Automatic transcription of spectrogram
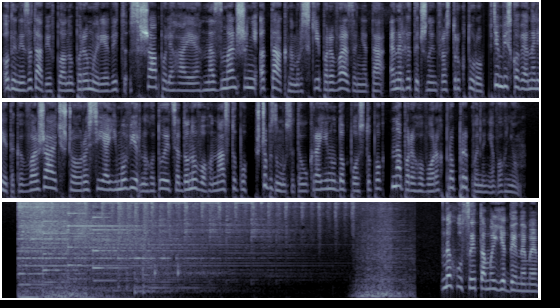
Один із етапів плану перемир'я від США полягає на зменшенні атак на морські перевезення та енергетичну інфраструктуру. Втім, військові аналітики вважають, що Росія ймовірно готується до нового наступу, щоб змусити Україну до поступок на переговорах про припинення вогню. Не хуситами єдиними,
